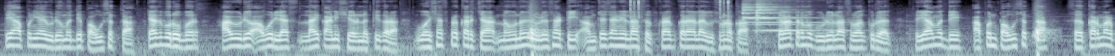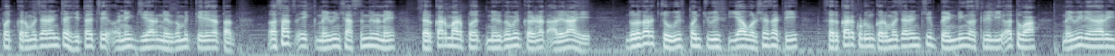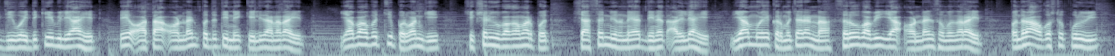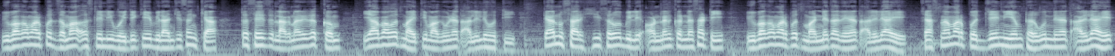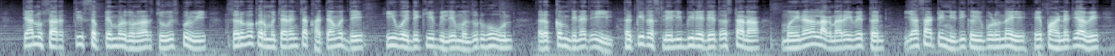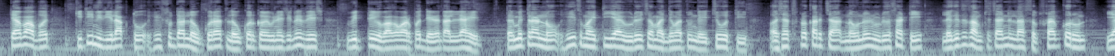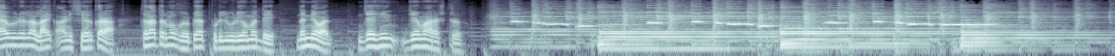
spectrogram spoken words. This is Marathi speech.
ते आपण या व्हिडिओमध्ये पाहू शकता. त्याचबरोबर हा व्हिडिओ आवडल्यास लाईक आणि शेअर नक्की करा व अशाच प्रकारच्या नवनवीन व्हिडिओसाठी आमच्या चॅनेलला सबस्क्राईब करायला विसरू नका. चला तर मग व्हिडिओला सुरुवात करूयात. तर यामध्ये आपण पाहू शकता सरकारमार्फत कर्मचाऱ्यांच्या हिताचे अनेक जी आर निर्गमित केले जातात. असाच एक नवीन शासन निर्णय सरकारमार्फत निर्गमित करण्यात आलेला आहे. दोन हजार चोवीस पंचवीस या वर्षासाठी सरकारकडून कर्मचाऱ्यांची पेंडिंग असलेली अथवा नवीन येणारी जी वैद्यकीय बिले आहेत ते आता ऑनलाईन पद्धतीने केली जाणार आहेत. याबाबतची परवानगी शिक्षण विभागामार्फत शासन निर्णयात देण्यात आलेली आहे. यामुळे कर्मचाऱ्यांना सर्व बाबी या ऑनलाईन समजणार आहेत. पंधरा ऑगस्टपूर्वी विभागामार्फत जमा असलेली वैद्यकीय बिलांची संख्या तसेच लागणारी रक्कम याबाबत माहिती मागविण्यात आलेली होती. त्यानुसार ही सर्व बिले ऑनलाईन करण्यासाठी विभागामार्फत मान्यता देण्यात आलेली आहे. शासनामार्फत जे नियम ठरवून देण्यात आलेले आहेत त्यानुसार तीस सप्टेंबर दोन हजार चोवीस पूर्वी सर्व कर्मचाऱ्यांच्या खात्यामध्ये ही वैद्यकीय बिले मंजूर होऊन रक्कम देण्यात येईल. थकीत असलेली बिले देत असताना महिन्याला लागणारे वेतन यासाठी निधी कमी पडू नये हे पाहण्यात यावे त्याबाबत किती निधी लागतो हे सुद्धा लवकरात लवकर कळविण्याचे निर्देश वित्त विभागामार्फत देण्यात आलेले आहेत. तर मित्रांनो हीच माहिती या व्हिडिओच्या माध्यमातून द्यायची होती. अशाच प्रकारच्या नवनवीन व्हिडिओसाठी लगेचच आमच्या चॅनलला सबस्क्राईब करून या व्हिडिओला लाईक आणि शेअर करा. चला तर मग भेटूयात पुढील व्हिडिओमध्ये. धन्यवाद. जय हिंद जय महाराष्ट्र.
